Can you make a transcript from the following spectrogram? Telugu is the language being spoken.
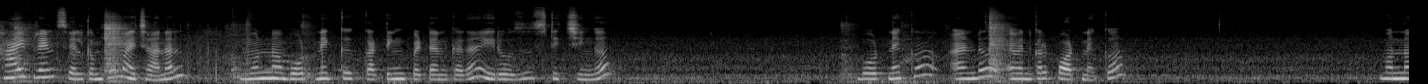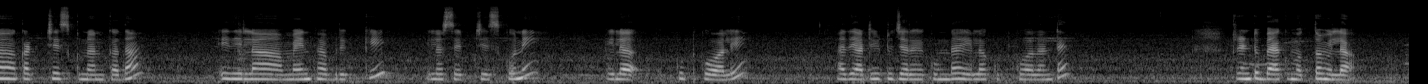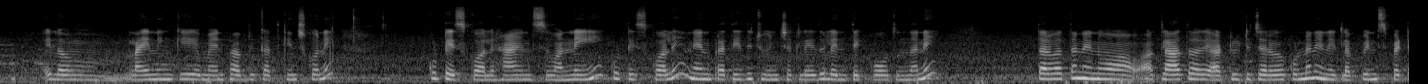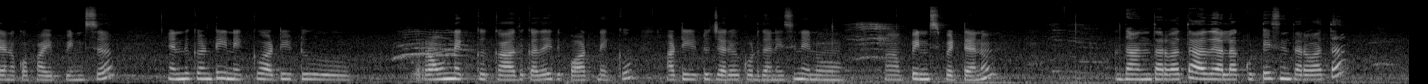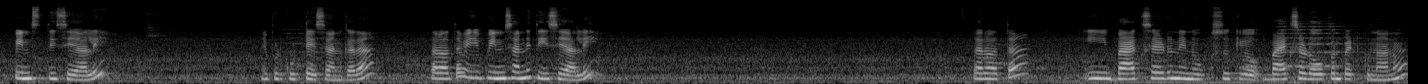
Hi friends welcome to my channel. మొన్న బోట్ నెక్ కటింగ్ పెట్టాను కదా ఈరోజు స్టిచ్చింగ్. బోట్ నెక్ అండ్ వెనకాల పాట్ నెక్. మొన్న కట్ చేసుకున్నాను కదా ఇది ఇలా మెయిన్ ఫ్యాబ్రిక్కి ఇలా సెట్ చేసుకొని ఇలా కుట్టుకోవాలి. అది అటు ఇటు జరగకుండా ఎలా కుట్టుకోవాలంటే ఫ్రంట్ బ్యాక్ మొత్తం ఇలా ఇలా లైనింగ్కి మెయిన్ ఫ్యాబ్రిక్ అతికించుకొని కుట్టేసుకోవాలి. హ్యాండ్స్ అన్నీ కుట్టేసుకోవాలి. నేను ప్రతిదీ చూపించట్లేదు. లెంత్ ఎక్కువ అవుతుందని. తర్వాత నేను ఆ క్లాత్ అటు ఇటు జరగకుండా నేను ఇట్లా పిన్స్ పెట్టాను. ఒక ఫైవ్ పిన్స్. ఎందుకంటే ఈ నెక్ అటు ఇటు రౌండ్ నెక్ కాదు కదా ఇది పాట్ నెక్. అటు ఇటు జరగకూడదు అనేసి నేను పిన్స్ పెట్టాను. దాని తర్వాత అది అలా కుట్టేసిన తర్వాత పిన్స్ తీసేయాలి. ఇప్పుడు కుట్టేసాను కదా. తర్వాత ఈ పిన్స్ అన్నీ తీసేయాలి. తర్వాత ఈ బ్యాక్ సైడ్ నేను ఉక్స్కి బ్యాక్ సైడ్ ఓపెన్ పెట్టుకున్నాను.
